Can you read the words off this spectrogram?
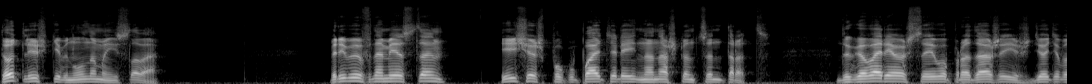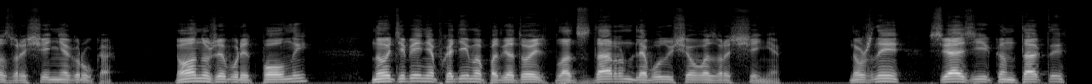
Тот лишь кивнул на мои слова. Прибыв на место, ищешь покупателей на наш концентрат. Договариваешься о его продаже и ждете возвращения Грука. Он уже будет полный, но тебе необходимо подготовить плацдарм для будущего возвращения. Нужны связи и контакты,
